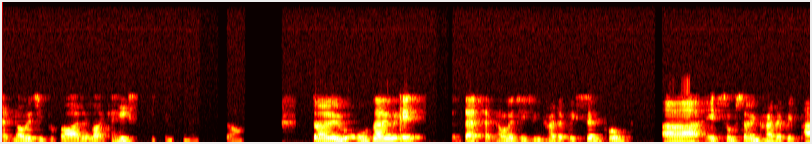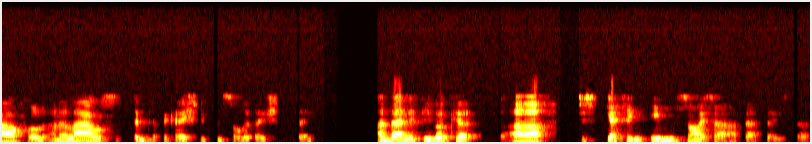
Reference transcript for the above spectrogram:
technology provider like Cohesity can come in, for example. So although it, their technology is incredibly simple, uh, it's also incredibly powerful and allows simplification and consolidation of data. And then if you look at uh, just getting insight out of that data,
